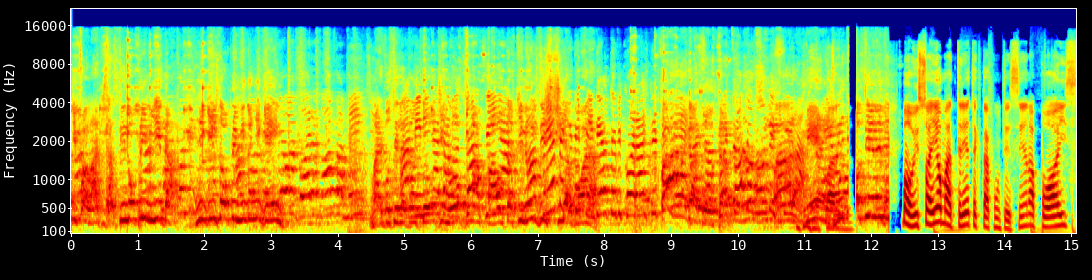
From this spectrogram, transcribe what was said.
De falar que está sendo oprimida. Ninguém está oprimindo ninguém. Mas você levantou de novo uma pauta que não existia agora. defendeu, teve coragem de defender. Para, garota. Foi todo mundo em Para, cima. menos. Você Bom, isso aí é uma treta que tá acontecendo após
